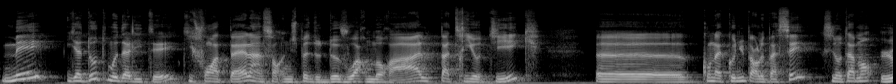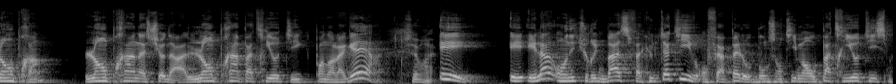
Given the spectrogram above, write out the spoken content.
Mais il y a d'autres modalités qui font appel à une espèce de devoir moral, patriotique, euh, qu'on a connu par le passé. C'est notamment l'emprunt, l'emprunt national, l'emprunt patriotique pendant la guerre. C'est vrai. Et, là, on est sur une base facultative. On fait appel au bon sentiment, au patriotisme.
